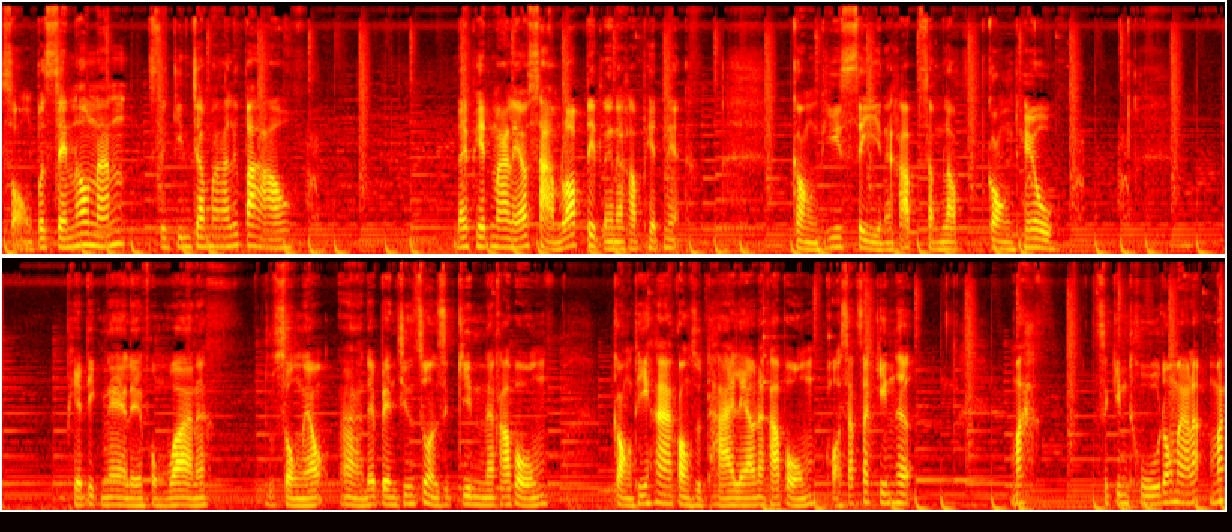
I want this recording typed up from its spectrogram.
2%เท่านั้น สกินจะมาหรือเปล่า ได้เพชรมาแล้ว 3 รอบติดเลยนะครับ เพชรเนี่ย กล่องทีสี่4 นะครับสำหรับกล่องเทล เพชรอีกแน่เลยผมว่านะ ดูทรงแล้วอ่าได้เป็นชิ้นส่วนสกินนะครับผมกล่องที่ 5 กล่องสุดท้ายแล้วนะครับผมขอสักสกินเถอะมาสกินทูต้องมาละมา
